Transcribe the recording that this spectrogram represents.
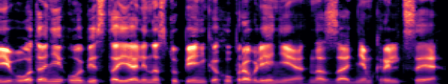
И вот они обе стояли на ступеньках управления на заднем крыльце.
